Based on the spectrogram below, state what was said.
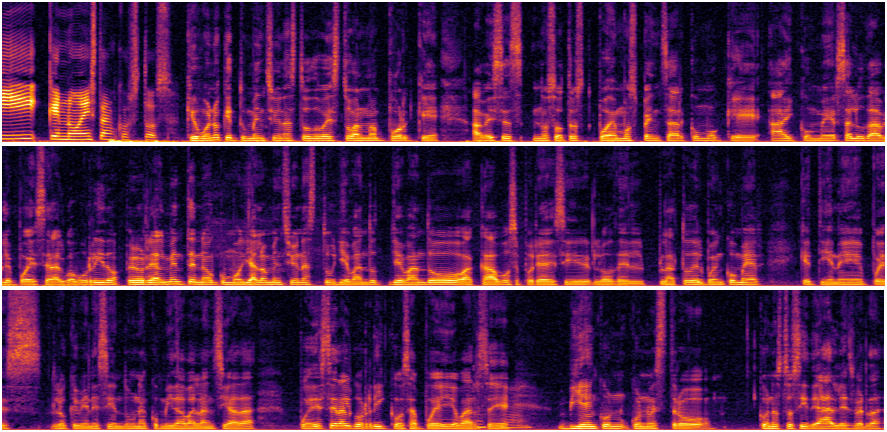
y que no es tan costoso. Qué bueno que tú mencionas todo esto, Alma, porque a veces nosotros podemos pensar como que, ay, comer saludable puede ser algo aburrido, pero realmente no, como ya lo mencionas tú, llevando, llevando a cabo, se podría decir, lo del plato del buen comer, que tiene pues lo que viene siendo una comida balanceada, puede ser algo rico, o sea, puede llevarse bien con, con nuestro con nuestros ideales, ¿verdad?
